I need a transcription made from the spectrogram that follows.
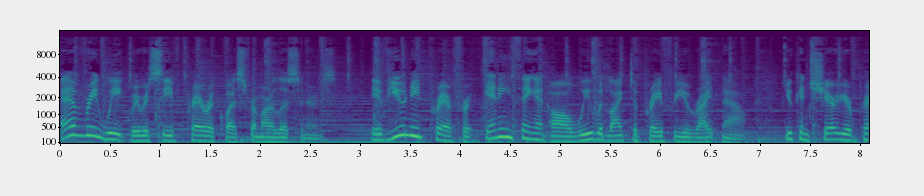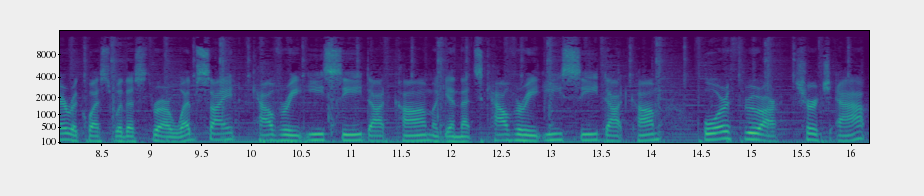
Every week we receive prayer requests from our listeners. If you need prayer for anything at all, we would like to pray for you right now. You can share your prayer requests with us through our website, calvaryec.com. Again, that's calvaryec.com, or through our church app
